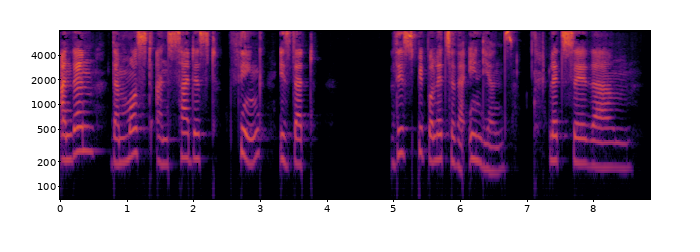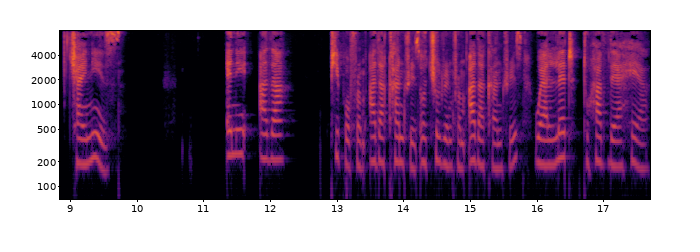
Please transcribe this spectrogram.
And then the most and saddest thing is that these people, let's say the Indians, let's say the um, Chinese, any other people from other countries or children from other countries were let to have their hair.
